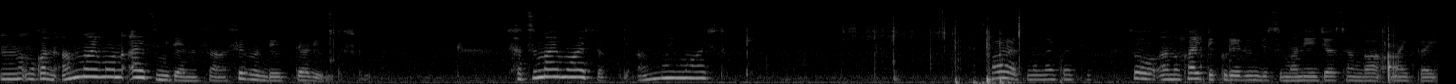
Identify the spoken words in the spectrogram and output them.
んわかんない。案内物アイスみたいなさセブンで売ってあるよ確かにさつまいもアイスだっけ？案内物アイスだっけ？あらって名前書いてそうあの書いてくれるんですマネージャーさんが毎回。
